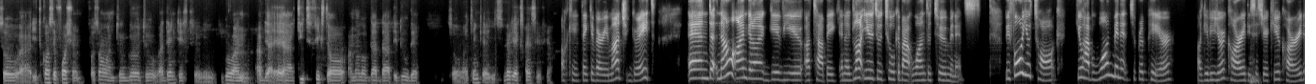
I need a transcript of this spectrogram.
So uh, it costs a fortune for someone to go to a dentist to go and have their uh, teeth fixed or and all of that that they do there. So I think uh, it's very expensive. Yeah. Okay, thank you very much. Great. And now I'm gonna give you a topic and I'd like you to talk about one to two minutes. Before you talk, you have one minute to prepare. I'll give you your card. This is your cue card.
